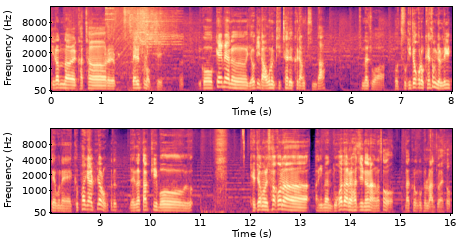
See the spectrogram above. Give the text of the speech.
이런 날 가차를 뺄 순 없지. 어, 이거 깨면은 여기 나오는 기체를 그냥 준다? 존나 좋아. 뭐 주기적으로 계속 열리기 때문에 급하게 할 필요는 없거든. 내가 딱히 뭐 계정을 사거나 아니면 노가다를 하지는 않아서 나 그런 거 별로 안 좋아해서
